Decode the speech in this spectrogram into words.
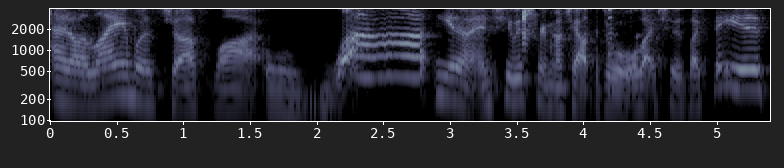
And Elaine was just like, what? You know, and she was pretty much out the door. Like she was like, see yous.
